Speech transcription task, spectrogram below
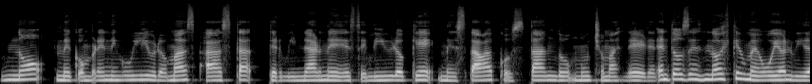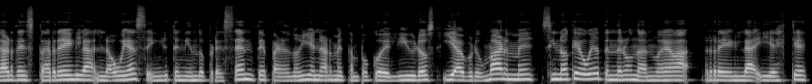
no me compré ningún libro más hasta terminarme ese libro que me estaba costando mucho más leer. Entonces no es que me voy a olvidar de esta regla, la voy a seguir teniendo presente para no llenarme tampoco de libros y abrumarme, sino que voy a tener una nueva regla y es que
